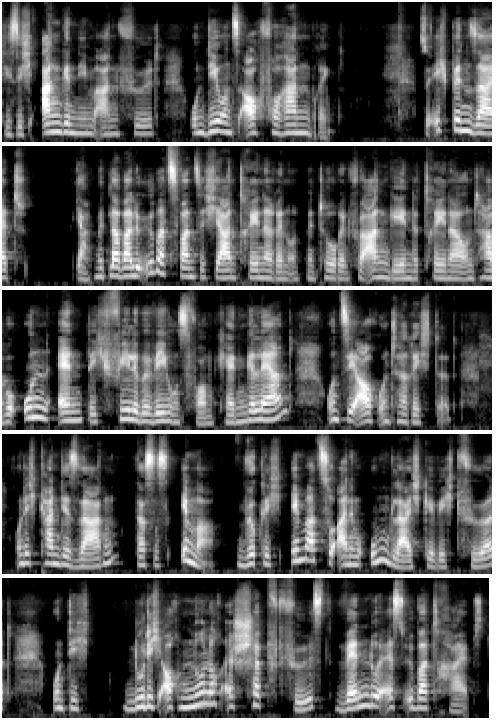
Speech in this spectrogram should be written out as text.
die sich angenehm anfühlt und die uns auch voranbringt. Also ich bin seit ja, mittlerweile über 20 Jahren Trainerin und Mentorin für angehende Trainer und habe unendlich viele Bewegungsformen kennengelernt und sie auch unterrichtet. Und ich kann dir sagen, dass es immer wirklich immer zu einem Ungleichgewicht führt und dich, du dich auch nur noch erschöpft fühlst, wenn du es übertreibst.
